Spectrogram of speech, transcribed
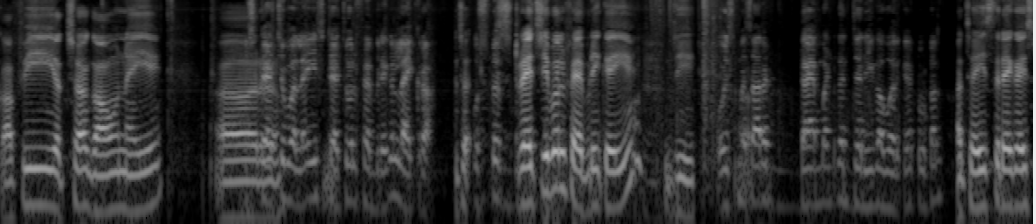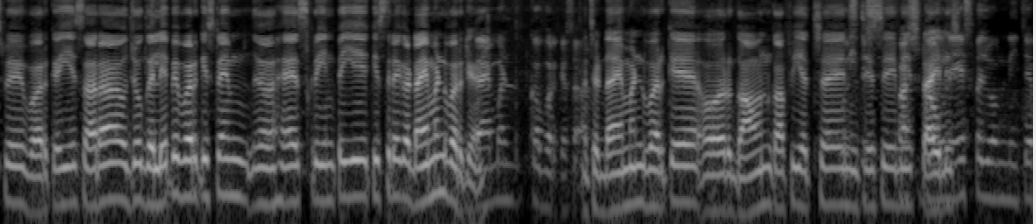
काफ़ी अच्छा गाउन है ये और स्ट्रेचेबल है ये स्ट्रेचेबल फैब्रिक है लाइक्रा अच्छा स्ट्रेचेबल फैब्रिक है ये? जी। और इसमें सारा डायमंड का जरी का वर्क है टोटल अच्छा इस तरह का इस पे वर्क है। ये सारा जो गले पे वर्क इस टाइम है स्क्रीन पे ये किस तरह का डायमंड वर्क है? डायमंड का वर्क है सारा। अच्छा डायमंड वर्क है और गाउन काफ़ी अच्छा है नीचे से भी स्टाइलिश इस पे जो हम नीचे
